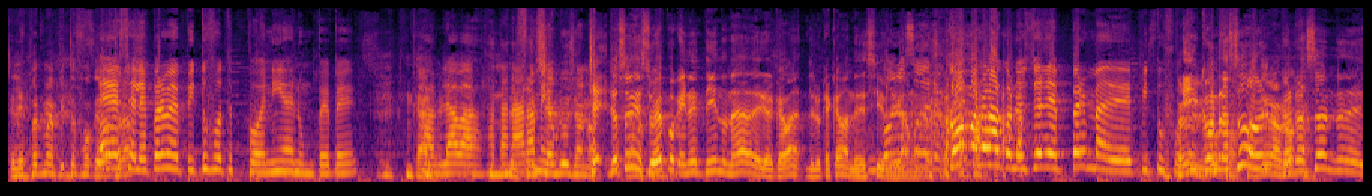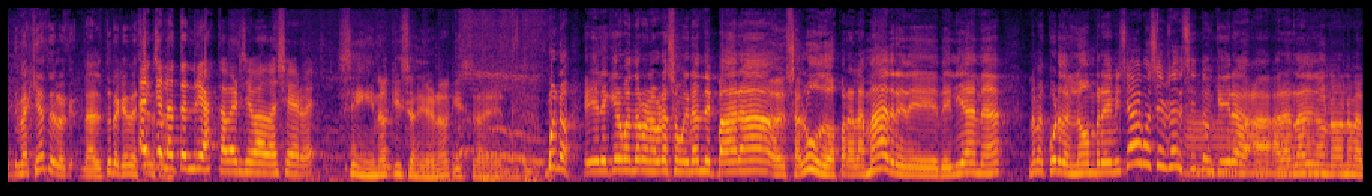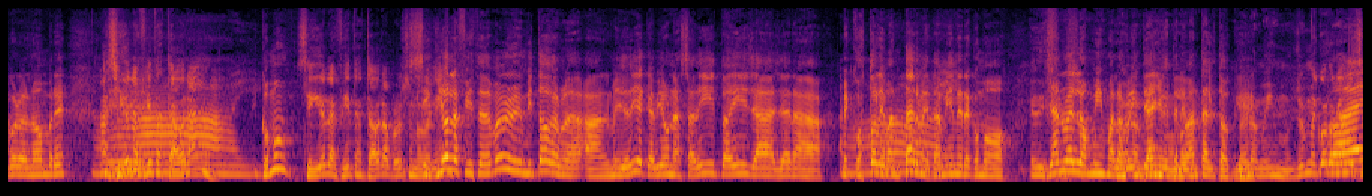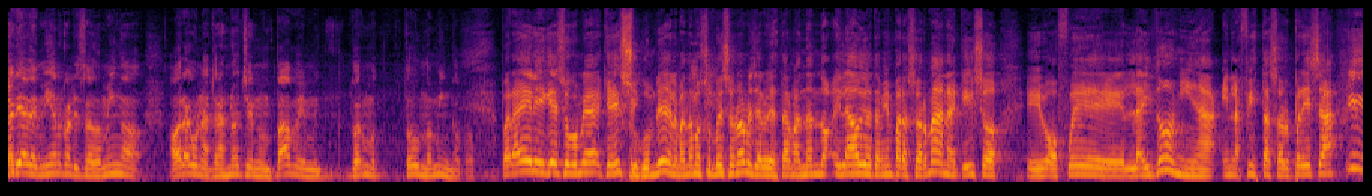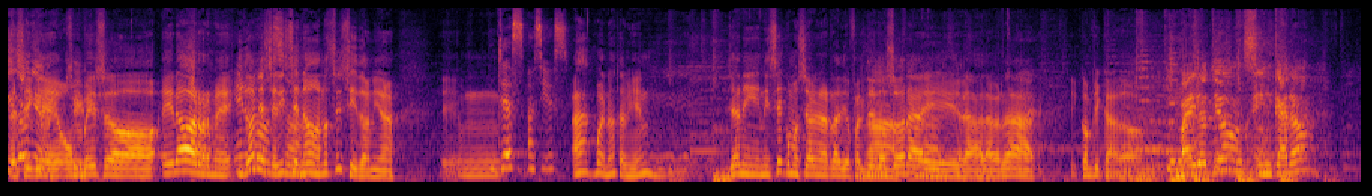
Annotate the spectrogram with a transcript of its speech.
El esperma de pitufo quedó Es atrás. el esperma de pitufo te ponía en un pepe. Claro. Hablaba no. Che, yo soy de su época y no entiendo nada de lo que acaban de, lo que acaban de decir, Vos no digamos. sos de los- ¿Cómo no va a conocer el esperma de pitufo? Esperma Y con pitufo, razón, Pantera con Roja. razón. eh, Imagínate lo que- la altura que debe estar. que eso. lo tendrías que haber llevado ayer, ¿eh? Sí, no quiso ir, no quiso ir. Bueno, eh, le quiero mandar un abrazo muy grande para eh, saludos para la madre de, de Eliana. No me acuerdo el nombre. Me dice, ah, vos ya siento que ir a, a- a la radio. No, no, no me acuerdo el nombre. Ah, ¿siguió la fiesta hasta ahora? Ay. ¿Cómo? ¿Siguió la fiesta hasta ahora? Por eso no Siguió venía. la fiesta. Después me invitado al, al mediodía que había un asadito ahí. Ya, ya era. Me costó levantarme. También era como. Ya no es lo mismo a los No es lo 20 años que te levanta el toque. No es lo mismo. Yo me acuerdo que antes salía de miércoles a domingo. Ahora hago una trasnoche en un pub y me duermo todo un domingo. po. Para Eli, que es su cumpleaños, que es su cumpleaños, le mandamos un beso enorme. Ya le voy a estar mandando el audio también para su hermana, que hizo eh, o fue la idónea en la fiesta sorpresa. ¿Y Así que un Sí. beso enorme. Idónea se Hermoso. dice, no, no sé si idónea. Eh, Yes, así es. ah, bueno, está bien. Ya ni, ni sé cómo se habla en la radio. Falté No, dos horas no, y no, la, no. la verdad, complicado. Bailoteó, encaró.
